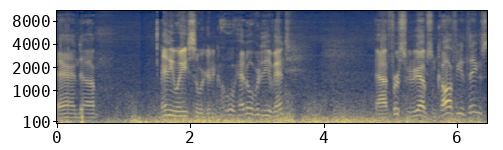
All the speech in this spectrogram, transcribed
And um, anyway, so we're gonna go head over to the event. Uh, first, we're gonna grab some coffee and things.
